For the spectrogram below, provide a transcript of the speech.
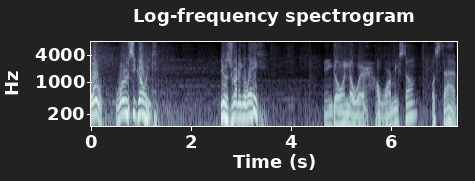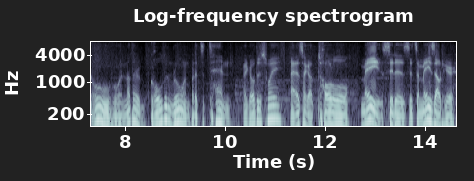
Oh, where was he going? He was running away. Ain't going nowhere. A warming stone? What's that? Oh, another golden rune, but it's a 10. Can I go this way? Uh, It's like a total maze. It is. It's a maze out here.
